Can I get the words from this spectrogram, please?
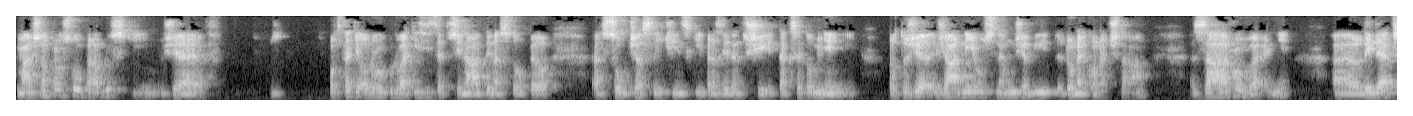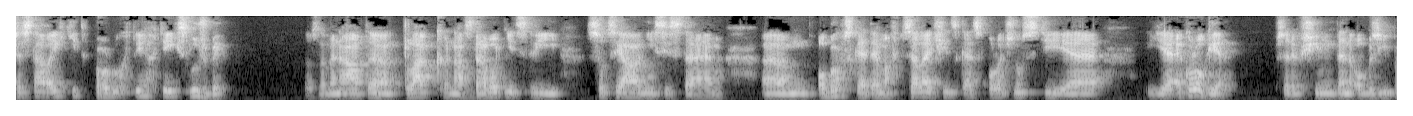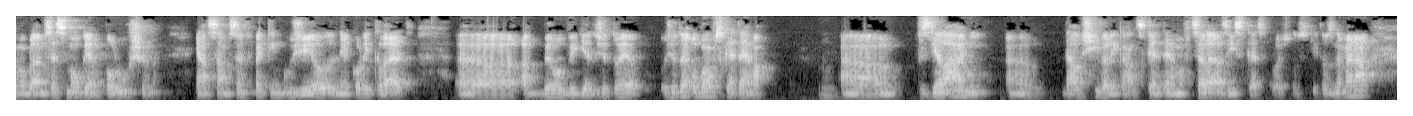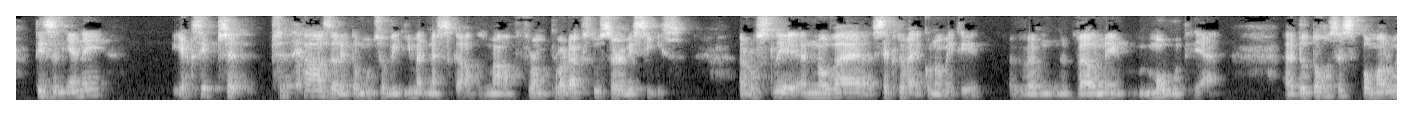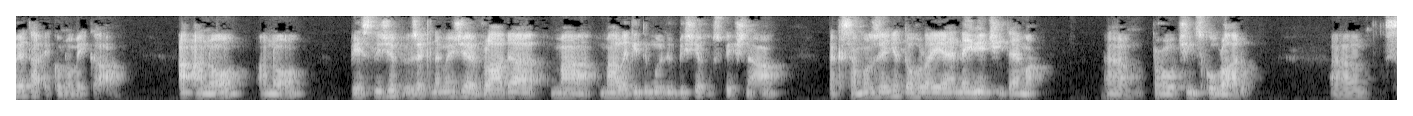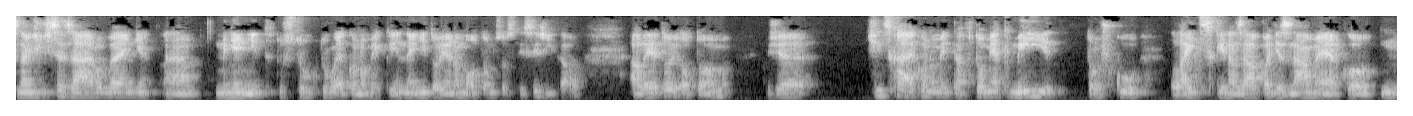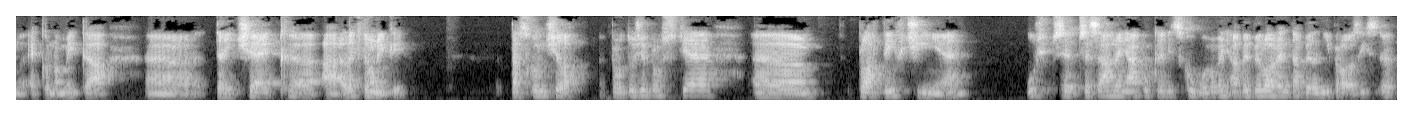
Máš naprostou pravdu s tím, že v podstatě od roku 2013, kdy nastoupil eh, současný čínský prezident Xi, tak se to mění, protože žádný růst nemůže být do nekonečna. Zároveň eh, lidé přestávají chtít produkty a chtějí služby. To znamená tlak na zdravotnictví, sociální systém. Um, obrovské téma v celé čínské společnosti je, je ekologie. Především ten obří problém se smogem, pollution. Já sám jsem v Pekingu žil několik let uh, a bylo vidět, že to je, že to je obrovské téma. Uh, vzdělání, uh, další velikánské téma v celé azijské společnosti. To znamená, ty změny jak si před, předcházely tomu, co vidíme dneska, to znamená from products to services, rostly nové sektory ekonomiky velmi mohutně. Do toho se zpomaluje ta ekonomika a ano, ano, jestliže řekneme, že vláda má, má legitimitu, když je úspěšná, tak samozřejmě tohle je největší téma uh, pro čínskou vládu. Snaží se zároveň měnit tu strukturu ekonomiky. Není to jenom o tom, co jsi si říkal, ale je to i o tom, že čínská ekonomika v tom, jak my ji trošku laicky na západě známe jako hm, ekonomika triček a elektroniky, ta skončila. Protože prostě platy v Číně už přesáhly nějakou kritickou úroveň, aby bylo rentabilní pro,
